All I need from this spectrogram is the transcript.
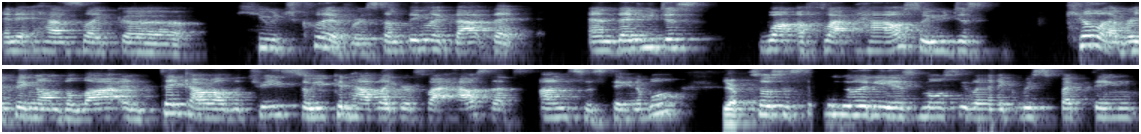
and it has like a huge cliff or something like that that and then you just want a flat house. So you just kill everything on the lot and take out all the trees so you can have like your flat house that's unsustainable. Yep. So sustainability is mostly like respecting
